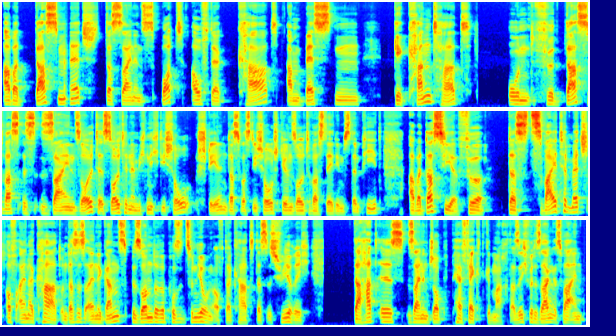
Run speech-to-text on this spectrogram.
aber das Match, das seinen Spot auf der Card am besten gekannt hat und für das, was es sein sollte, es sollte nämlich nicht die Show stehlen, das, was die Show stehlen sollte, war Stadium Stampede. Aber das hier für das zweite Match auf einer Card, und das ist eine ganz besondere Positionierung auf der Card, das ist schwierig. Da hat es seinen Job perfekt gemacht. Also ich würde sagen, es war ein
